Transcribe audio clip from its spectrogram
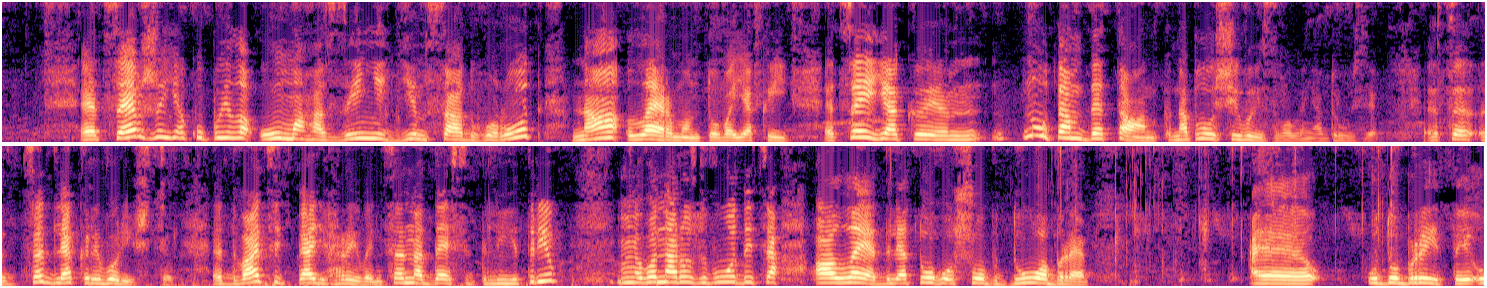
Е, Це вже я купила у магазині Дім Сад Город на Лермонтова. Який Е, це як е, ну там, де танк на площі визволення, друзі. Це, це для криворіжців. Е, 25 гривень. Це на 10 літрів вона розводиться, але для того, щоб добре. Е, Удобрити,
